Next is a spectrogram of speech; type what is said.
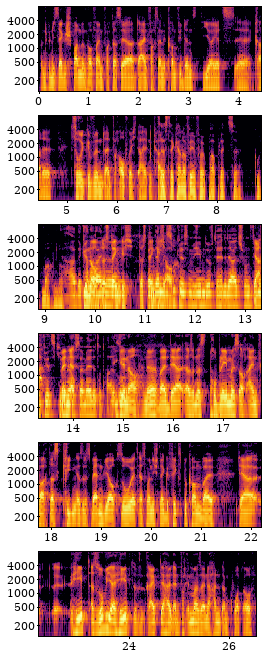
Und ich bin sehr gespannt und hoffe einfach, dass er da einfach seine Confidence, die er jetzt äh, gerade zurückgewinnt, einfach aufrechterhalten Das kann. heißt, er kann auf jeden Fall ein paar Plätze gut machen noch. Ja, der kann Genau, alleine, das denke ich, das wenn denke der ich mit auch. Zughilfen heben dürfte, hätte der halt schon Ja, 45 Kilo wenn mehr der- auf der Melde total. So. Genau, ne, weil der, also das Problem ist auch einfach, das kriegen, also das werden wir auch so jetzt erstmal nicht schnell gefixt bekommen, weil der äh, hebt, also so wie er hebt, reibt er halt einfach immer seine Hand am Quad auf.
